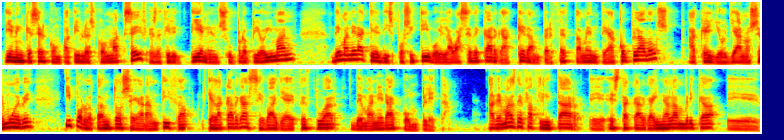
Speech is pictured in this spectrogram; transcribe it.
tienen que ser compatibles con MagSafe, es decir, tienen su propio imán, de manera que el dispositivo y la base de carga quedan perfectamente acoplados, aquello ya no se mueve y por lo tanto se garantiza que la carga se vaya a efectuar de manera completa. Además de facilitar eh, esta carga inalámbrica, eh,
